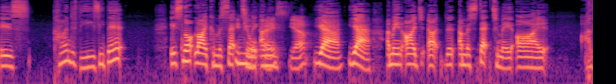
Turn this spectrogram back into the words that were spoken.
is kind of the easy bit. It's not like a mastectomy. In your I mean, case, yeah. yeah, yeah. I mean, I uh, the, a mastectomy. I, I,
